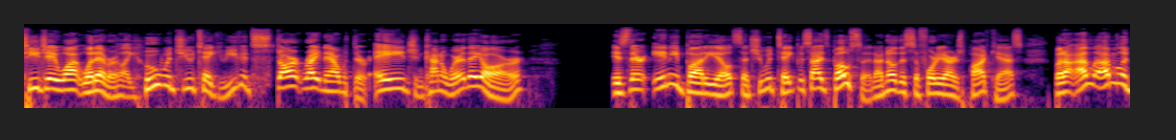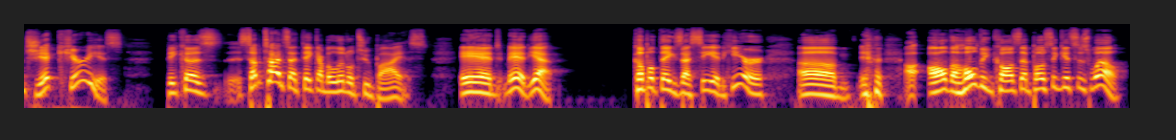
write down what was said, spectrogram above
TJ Watt, whatever. Like, who would you take? If you could start right now with their age and kind of where they are, is there anybody else that you would take besides Bosa? And I know this is a 49ers podcast, but I, I'm legit curious because sometimes I think I'm a little too biased. And man, yeah, a couple things I see in here. Um, all the holding calls that Bosa gets as well.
